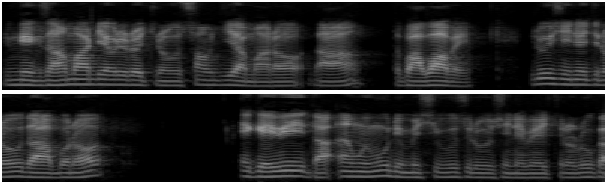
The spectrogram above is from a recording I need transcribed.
လူငယ်ကစားမတယောက်တည်းတော့ကျွန်တော်တို့စောင့်ကြည့်ရမှာတော့ဒါတဘာဝပဲပြီးလို့ရှိရင်လည်းကျွန်တော်တို့ဒါပေါ့နော်အကယ်၍ဒါအံဝင်မှုတွေမရှိဘူးဆိုလို့ရှိရင်လည်းကျွန်တော်တို့က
